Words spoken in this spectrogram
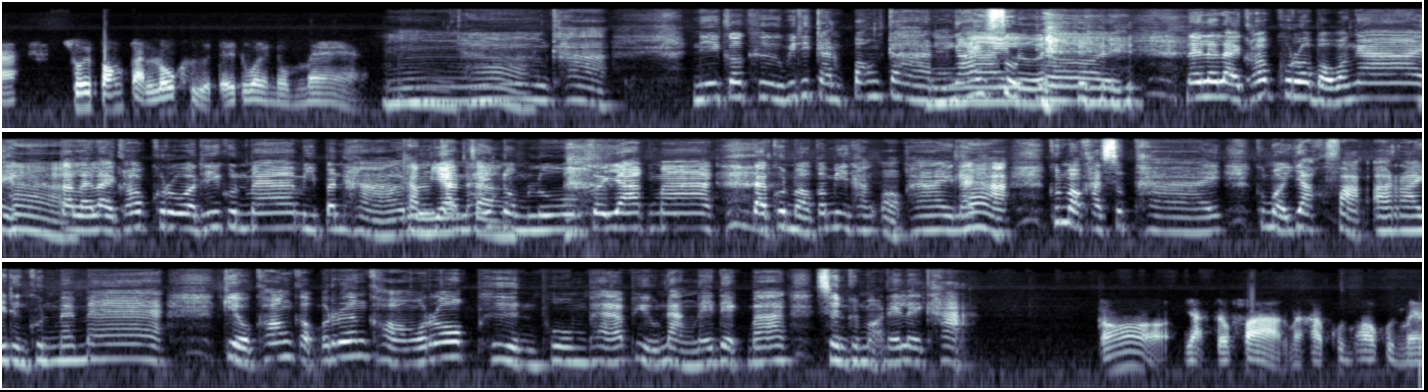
นะ ช่วยป้องกันโรคหืดได้ด้วยนมแม่อืมค่ะอืมค่ะนี่ก็คือวิธีการป้องกันง่ายๆง่ายสุดเลยเลย ในหลาย ๆ ครอบครัวบอกว่าง่ายค่ะแต่หลาย ๆ ครอบครัวที่คุณแม่มีปัญหาเรื่องทำยากการให้จังนมลูกก็ยากมาก แต่คุณหมอก็มีทางออกให้นะคะค่ะคุณหมอคัดสุดท้าย คุณหมออยากฝากอะไรถึงคุณแม่แม่ๆเกี่ยวข้องกับเรื่องของโรคผื่นภูมิแพ้ผิวหนังในเด็กบ้าง เชิญคุณหมอได้เลยค่ะ ก็อยากจะฝากนะครับ คุณพ่อคุณแม่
